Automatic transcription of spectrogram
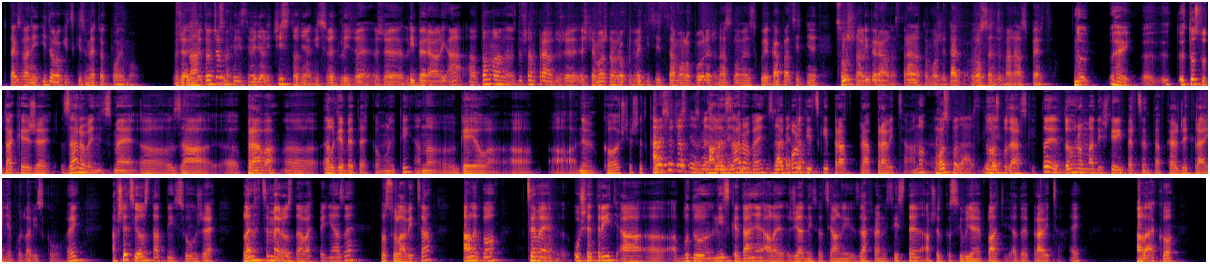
v e, tzv. ideologický zmetok pojmov. Že, no. že to, čo sme kedy si vedeli čisto nejak vysvetliť, že, že liberáli, a, a to má dušam pravdu, že ešte možno v roku 2000 sa mohlo povedať, že na Slovensku je kapacitne slušná liberálna strana, to môže dať 8 do 12 No, Hej, e, to sú také, že zároveň sme uh, za uh, práva uh, LGBT komunity, áno, gejov a, a, a neviem koho ešte všetko. Ale súčasne sme... Ale zároveň sme politicky pra, pra, pravica, áno. Hospodársky. Hospodársky. To je dohromady 4% v každej krajine podľa výskumu, hej. A všetci ostatní sú, že len chceme rozdávať peniaze, to sú lavica, alebo chceme ušetriť a, a budú nízke dane, ale žiadny sociálny záchranný systém a všetko si budeme platiť a to je pravica. Hej? Ale ako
